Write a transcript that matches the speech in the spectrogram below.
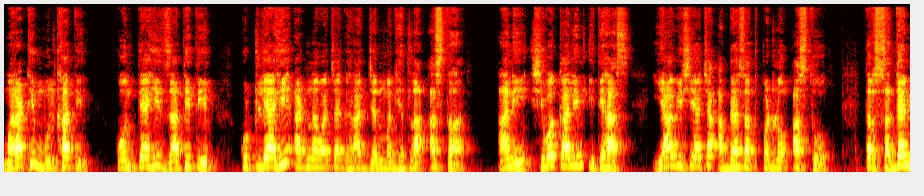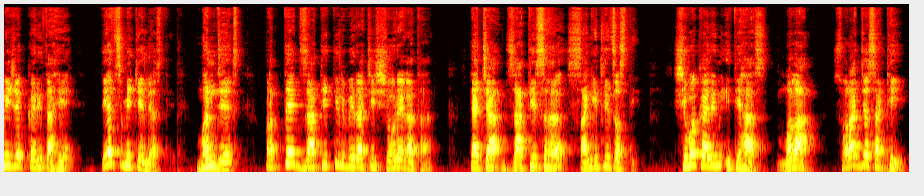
मराठी मुलखातील कोणत्याही जातीतील कुठल्याही आडनावाच्या घरात जन्म घेतला असता आणि शिवकालीन इतिहास या विषयाच्या अभ्यासात पडलो असतो तर सध्या मी जे करीत आहे तेच मी केले असते. म्हणजेच प्रत्येक जातीतील वीराची शौर्यगाथा त्याच्या जातीसह सांगितलीच असते. शिवकालीन इतिहास मला स्वराज्यासाठी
